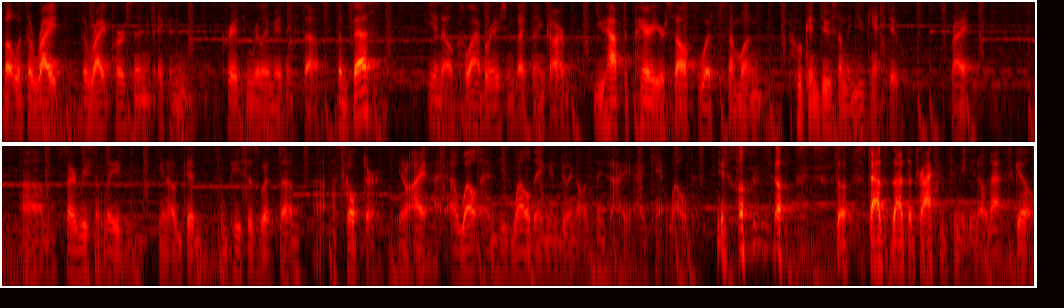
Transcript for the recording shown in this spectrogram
but with the right, the right person, it can create some really amazing stuff. The best you know, collaborations I think are you have to pair yourself with someone who can do something you can't do, right? Um, so I recently, you know, did some pieces with um, a sculptor. You know, I, I a weld, and he's welding and doing all the things. I, I can't weld. You know, so so that's that's attractive to me. You know, that skill.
